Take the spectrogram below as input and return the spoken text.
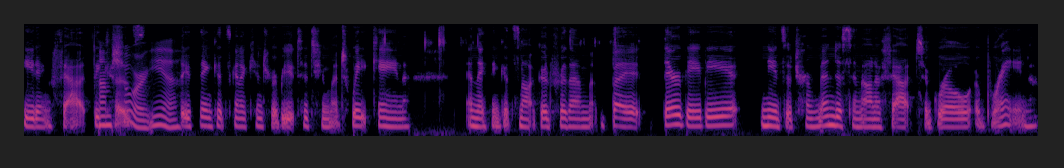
eating fat because I'm sure. Yeah. they think it's going to contribute to too much weight gain and they think it's not good for them. But their baby needs a tremendous amount of fat to grow a brain.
